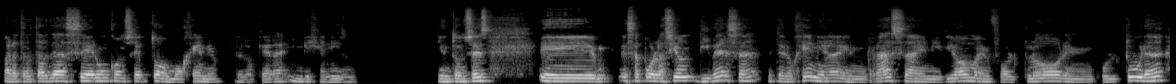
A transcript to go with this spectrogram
para tratar de hacer un concepto homogéneo de lo que era indigenismo. Y entonces, eh, esa población diversa, heterogénea en raza, en idioma, en folclore, en cultura,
